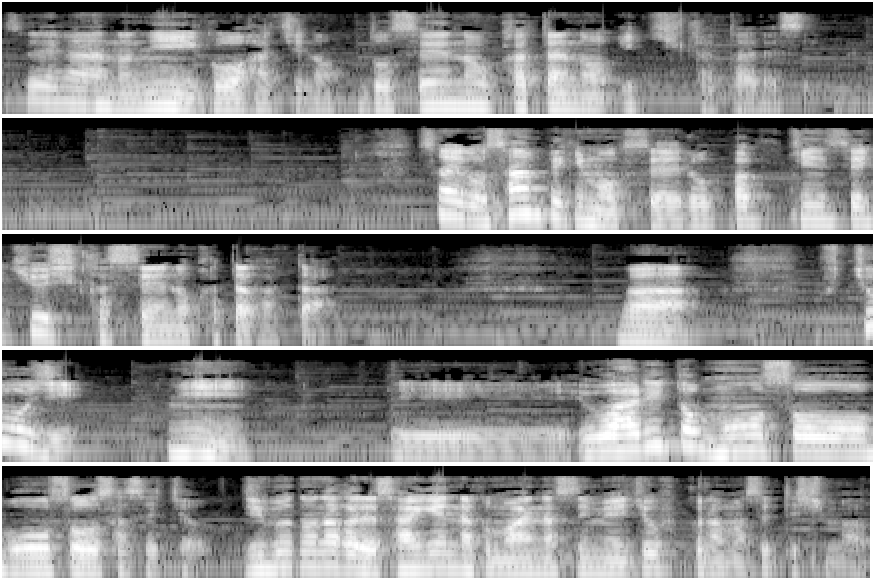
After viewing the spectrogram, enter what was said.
それがあの258の土星の方の生き方です。最後、三匹木星、六白金星、九死活星の方々は、不調時に、えー、割と妄想を暴走させちゃう。自分の中で際限なくマイナスイメージを膨らませてしまう。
